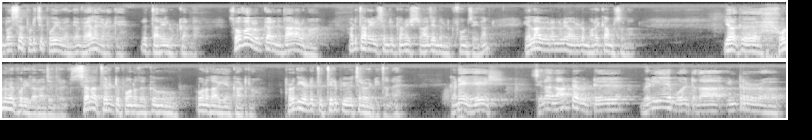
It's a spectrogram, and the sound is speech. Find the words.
பஸ்ஸை பிடிச்சி போயிடுவேங்க வேலை கிடக்கு இந்த தரையில் உட்கார்ந்தா சோஃபாவில் உட்காருங்க தாராளமாக அடுத்த அறையில் சென்று கணேஷ் ராஜேந்திரனுக்கு ஃபோன் செய்தான். எல்லா விவரங்களையும் அவரிடம் மறைக்காமல் சொன்னான். எனக்கு ஒன்றுமே புரியல ராஜேந்திரன். சில திருட்டு போனதுக்கும் போனதாக ஏன் காட்டணும் பிரதி எடுத்து திருப்பி வச்சிட வேண்டித்தானே கணேஷ் சில நாட்டை விட்டு வெளியே போயிட்டதா இன்டர்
